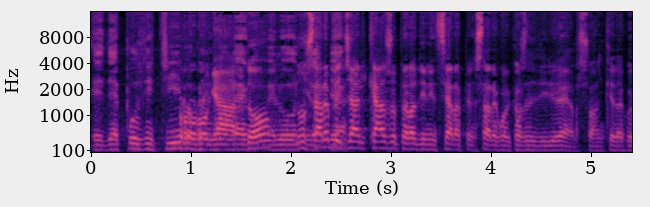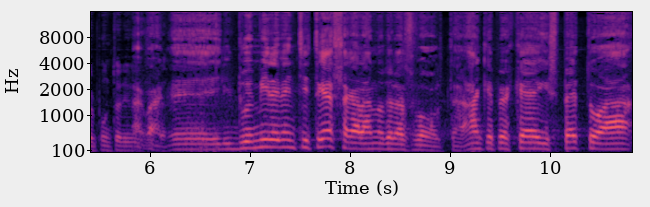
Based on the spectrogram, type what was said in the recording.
ed è positivo prorogato. non sarebbe già il caso però di iniziare a pensare a qualcosa di diverso anche da quel punto di vista? Ah, guarda, eh, il 2023 sarà l'anno della svolta, anche perché rispetto a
